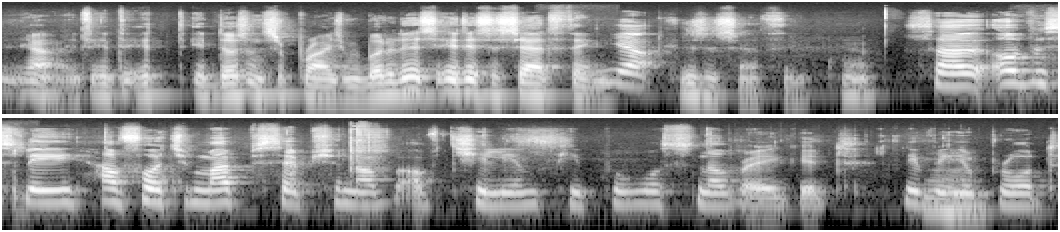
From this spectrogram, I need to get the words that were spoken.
Yeah, it, it, it, it doesn't surprise me, but it is it is a sad thing. Yeah. it is a sad thing. Yeah, So obviously, unfortunately, my perception of, of Chilean people was not very good living abroad.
